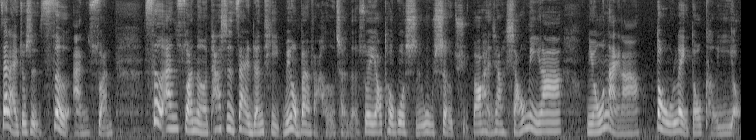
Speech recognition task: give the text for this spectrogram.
再来就是色氨酸。色氨酸呢，它是在人体没有办法合成的，所以要透过食物摄取，包含像小米啦、牛奶啦、豆类都可以有。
